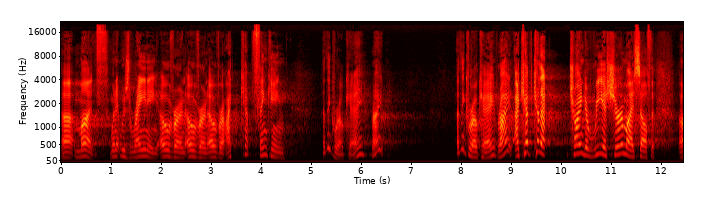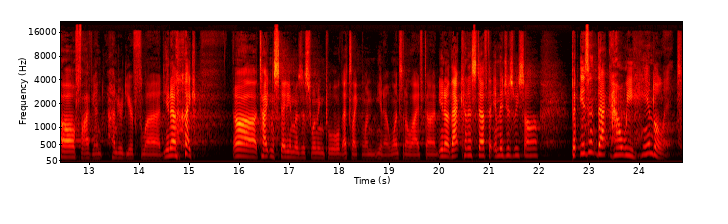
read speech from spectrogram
uh, month, when it was raining over and over and over, I kept thinking, I think we're okay, right? I think we're okay, right? I kept kind of trying to reassure myself that, oh, 500 year flood, you know, like, oh, Titan Stadium was a swimming pool. That's like one, you know, once in a lifetime. You know, that kind of stuff, the images we saw. But isn't that how we handle it?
